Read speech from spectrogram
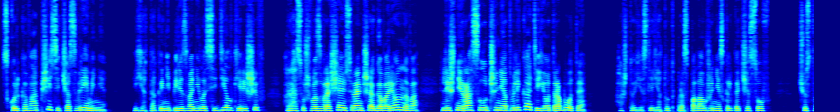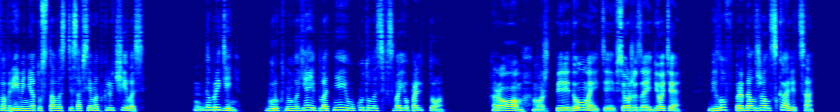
Сколько вообще сейчас времени?» Я так и не перезвонила сиделке, решив, раз уж возвращаюсь раньше оговоренного, лишний раз лучше не отвлекать ее от работы. А что, если я тут проспала уже несколько часов? Чувство времени от усталости совсем отключилось. «Добрый день», — буркнула я и плотнее укуталась в свое пальто. «Ром, может, передумаете и все же зайдете? Белов продолжал скалиться.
